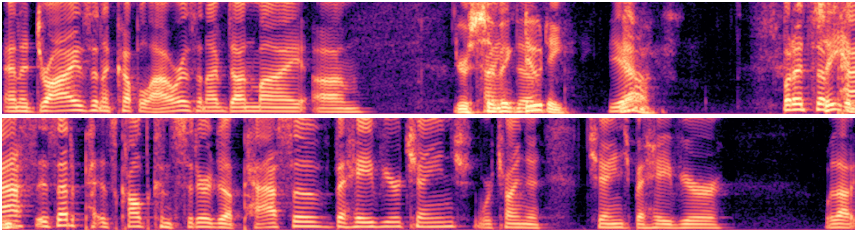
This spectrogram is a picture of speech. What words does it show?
And it dries in a couple hours, and I've done my. Um, Your civic of, duty. Yeah. yeah. But it's a See, pass. Is that a, it's called considered a passive behavior change? We're trying to change behavior without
